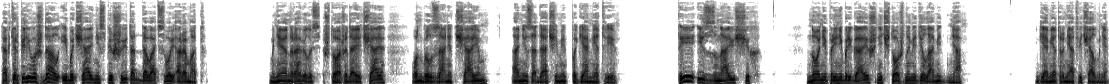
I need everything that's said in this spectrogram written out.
Как терпеливо ждал, ибо чай не спешит отдавать свой аромат. Мне нравилось, что, ожидая чая, он был занят чаем, а не задачами по геометрии. Ты из знающих, но не пренебрегаешь ничтожными делами дня. Геометр не отвечал мне,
